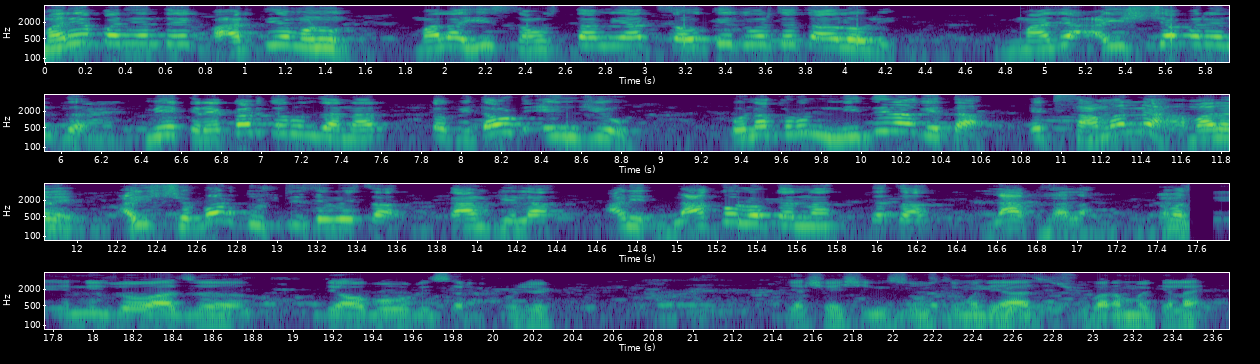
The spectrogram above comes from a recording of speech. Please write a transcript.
मरेपर्यंत एक भारतीय म्हणून मला ही संस्था मी आज चौतीस वर्ष चालवली. माझ्या आयुष्यापर्यंत मी एक रेकॉर्ड करून जाणार तर विदाऊट एन जी ओ कोणाकडून निधी न घेता एक सामान्य हमालाने आयुष्यभर दृष्टी सेवेचा काम केला आणि लाखो लोकांना त्याचा लाभ झाला. नमस्ते यांनी जो आज अ, देवाभाऊ रिसर्च प्रोजेक्ट या शैक्षणिक संस्थेमध्ये आज शुभारंभ केला आहे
